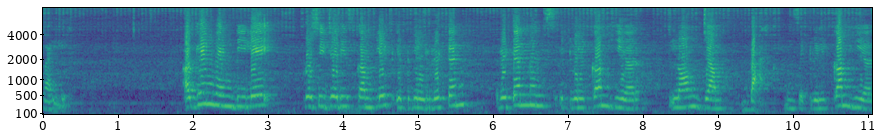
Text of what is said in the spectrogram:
value. Again when delay procedure is complete it will return return means it will come here long jump back. Means it will come here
